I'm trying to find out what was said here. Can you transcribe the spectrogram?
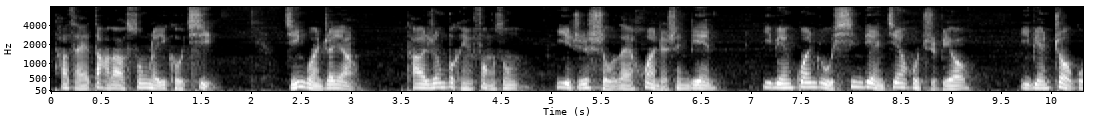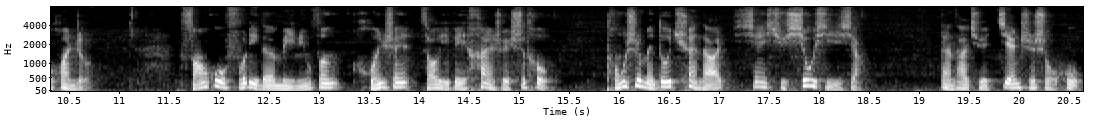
他才大大松了一口气。尽管这样，他仍不肯放松，一直守在患者身边，一边关注心电监护指标，一边照顾患者。防护服里的美宁峰浑身早已被汗水湿透，同事们都劝他先去休息一下。但他却坚持守护。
